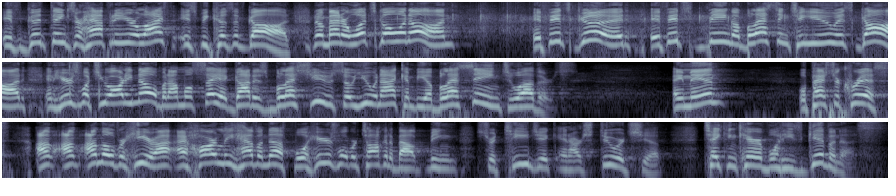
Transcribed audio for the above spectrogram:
If good things are happening in your life, it's because of God. No matter what's going on, if it's good, if it's being a blessing to you, it's God. And here's what you already know, but I'm gonna say it God has blessed you so you and I can be a blessing to others. Amen? Well, Pastor Chris, I'm, I'm, I'm over here. I, I hardly have enough. Well, here's what we're talking about being strategic in our stewardship, taking care of what He's given us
